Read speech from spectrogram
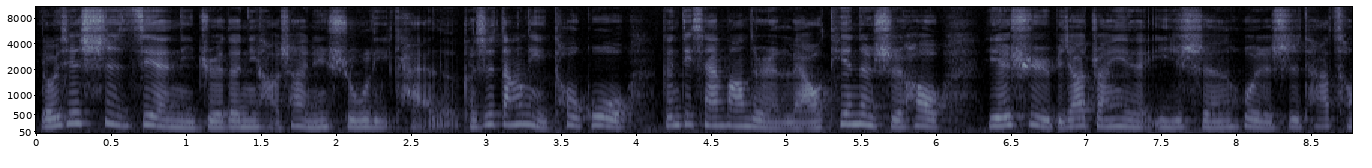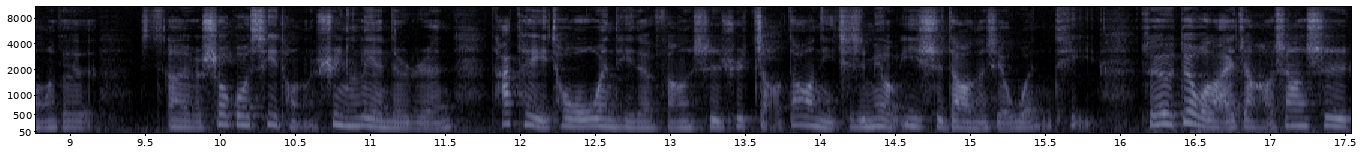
有一些事件，你觉得你好像已经梳理开了。可是当你透过跟第三方的人聊天的时候，也许比较专业的医生，或者是他从一个呃受过系统训练的人，他可以透过问题的方式去找到你其实没有意识到那些问题。所以对我来讲，好像是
